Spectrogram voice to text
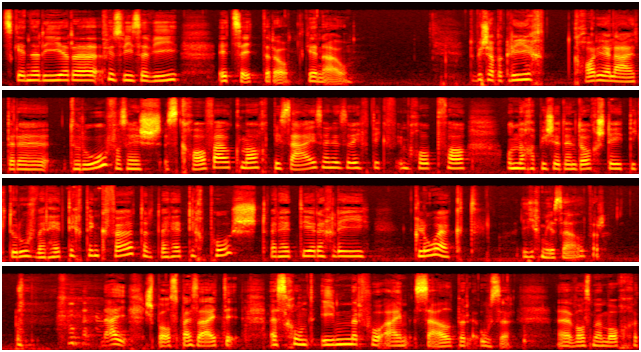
zu generieren fürs Vis-à-vis etc. Genau. Du bist aber gleich Karriereleiter drauf, also hast ein KV gemacht, bis eins, wenn ich es richtig im Kopf habe, und dann bist du dann doch stetig drauf. Wer hat dich denn gefördert? Wer hat dich gepusht? Wer hat dir ein bisschen geschaut? Ich mir selber. Nein, Spaß beiseite. Es kommt immer von einem selber raus, äh, was man machen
